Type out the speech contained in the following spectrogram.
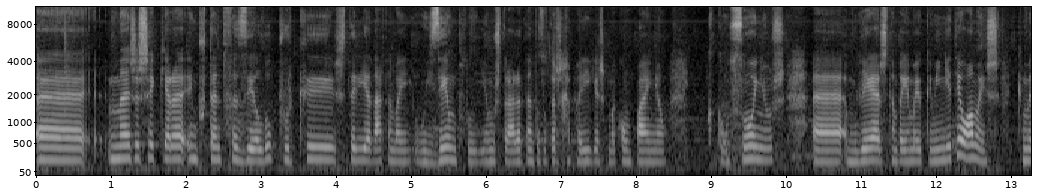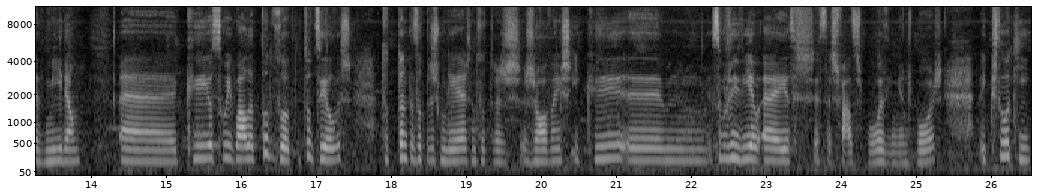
Uh, mas achei que era importante fazê-lo porque estaria a dar também o exemplo e a mostrar a tantas outras raparigas que me acompanham que, com sonhos, uh, mulheres também a meio caminho e até homens que me admiram, uh, que eu sou igual a todos, todos eles, tantas outras mulheres, tantas outras jovens e que sobrevivia a esses, essas fases boas e menos boas e que estou aqui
